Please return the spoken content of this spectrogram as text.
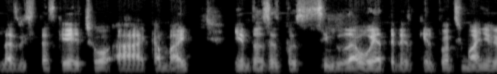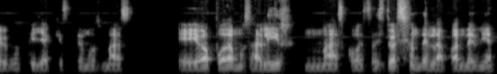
las visitas que he hecho a Cambay. Y entonces, pues sin duda voy a tener que el próximo año, yo creo que ya que estemos más, eh, ya podamos salir más con esta situación de la pandemia,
